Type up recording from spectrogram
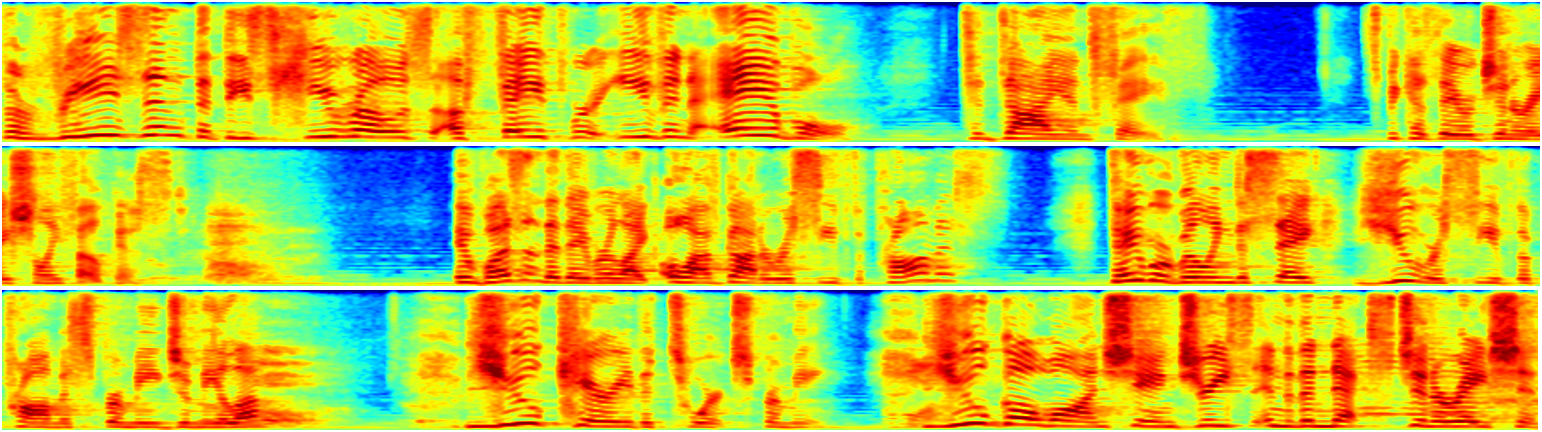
The reason that these heroes of faith were even able to die in faith is because they were generationally focused. Wow. It wasn't that they were like, oh, I've got to receive the promise. They were willing to say, You receive the promise for me, Jamila. You carry the torch for me. You go on, Chandrise, into the next generation.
